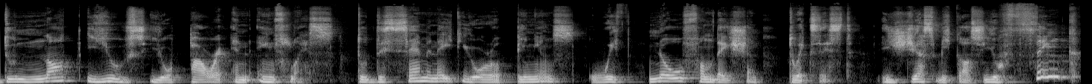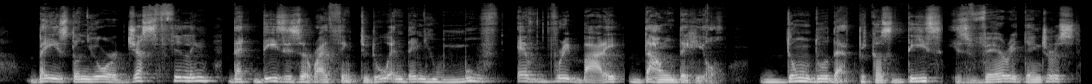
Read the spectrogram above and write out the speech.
do not use your power and influence to disseminate your opinions with no foundation to exist. Just because you think based on your just feeling that this is the right thing to do, and then you move everybody down the hill. Don't do that because this is very dangerous.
